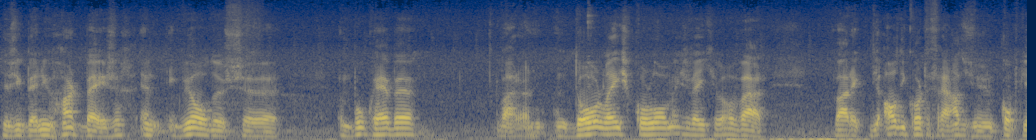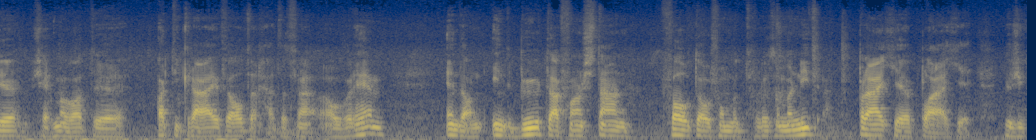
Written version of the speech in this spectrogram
Dus ik ben nu hard bezig. En ik wil dus eh, een boek hebben waar een, een doorleeskolom is, weet je wel. Waar, waar ik die, al die korte verhaaltjes in een kopje, zeg maar wat, eh Artie Kraaienveld, dan gaat het over hem. En dan in de buurt daarvan staan foto's om het te verluchten, maar niet praatje, plaatje. Dus ik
